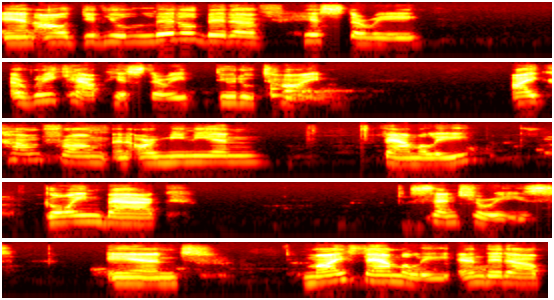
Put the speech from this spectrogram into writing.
And I'll give you a little bit of history, a recap history due to time. I come from an Armenian family going back centuries. And my family ended up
